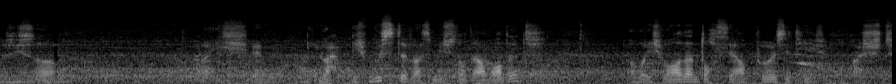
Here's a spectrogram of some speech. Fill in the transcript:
muss ich sagen. Weil ich ähm, überhaupt nicht wusste, was mich dort erwartet. Aber ich war dann doch sehr positiv überrascht.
